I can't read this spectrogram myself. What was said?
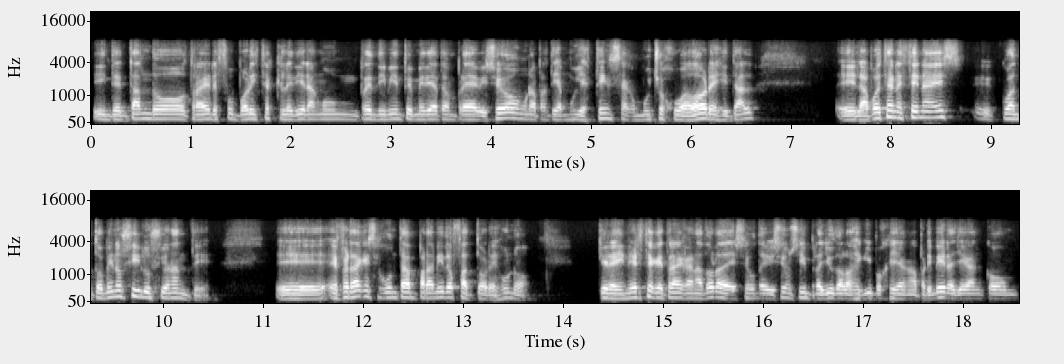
intentando traer futbolistas que le dieran un rendimiento inmediato en primera división, una plantilla muy extensa con muchos jugadores y tal. Eh, la puesta en escena es eh, cuanto menos ilusionante. Eh, es verdad que se juntan para mí dos factores. Uno, que la inercia que trae ganadora de segunda división siempre ayuda a los equipos que llegan a primera, llegan con,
